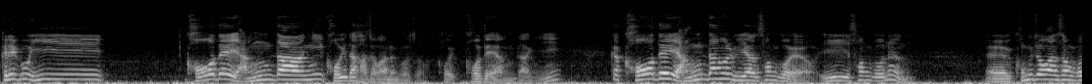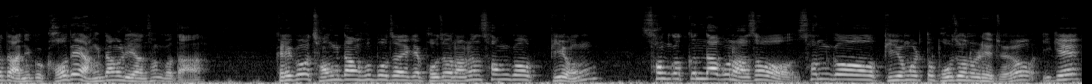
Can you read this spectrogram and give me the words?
그리고 이 거대 양당이 거의 다 가져가는 거죠. 거, 거대 양당이. 그러니까 거대 양당을 위한 선거예요. 이 선거는 에, 공정한 선거도 아니고 거대 양당을 위한 선거다. 그리고 정당 후보자에게 보전하는 선거 비용, 선거 끝나고 나서 선거 비용을 또 보존을 해줘요. 이게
